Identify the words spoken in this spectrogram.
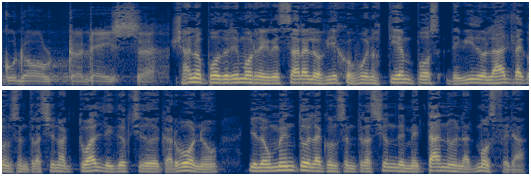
Uh, uh, ya no podremos regresar a los viejos buenos tiempos debido a la alta concentración actual de dióxido de carbono y el aumento de la concentración de metano en la atmósfera.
